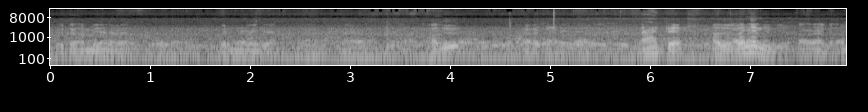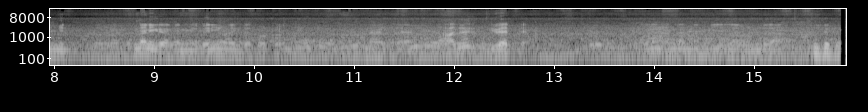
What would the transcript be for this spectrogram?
இவற்ற நம்பி தான் அவன் பெருமை நினைக்கிறேன் அது வேற ஆட்டு அது ரஞ்சன் தவறாண்ட நம்பின் நினைக்கிறார் நீங்கள் வெளியே நினைக்கிற தோற்றம் அவற்ற அது இவற்ற அண்ணன் நம்பி எல்லாம் உண்டு தான்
